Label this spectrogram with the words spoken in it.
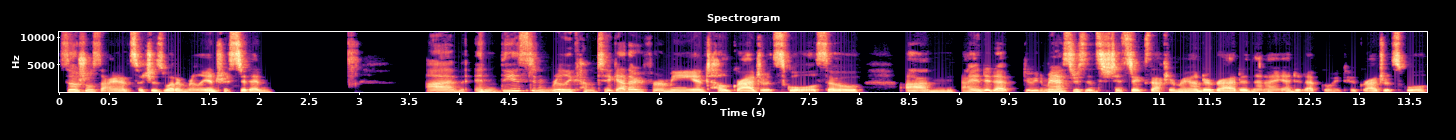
social science, which is what I'm really interested in. Um, and these didn't really come together for me until graduate school. So um, I ended up doing a master's in statistics after my undergrad, and then I ended up going to graduate school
